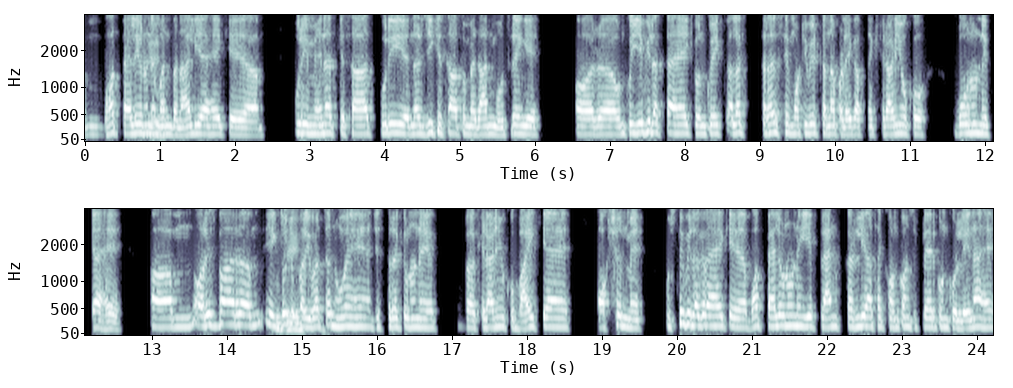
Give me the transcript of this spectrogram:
बहुत पहले उन्होंने मन बना लिया है कि पूरी मेहनत के साथ पूरी एनर्जी के साथ वो मैदान में उतरेंगे। और उनको ये भी लगता है कि उनको एक अलग तरह से मोटिवेट करना पड़ेगा अपने खिलाड़ियों को वो उन्होंने किया है। और इस बार एक दो जो परिवर्तन हुए हैं जिस तरह के उन्होंने खिलाड़ियों को बाई किया है ऑप्शन में उससे भी लग रहा है कि बहुत पहले उन्होंने ये प्लान कर लिया था कौन कौन से प्लेयर को उनको लेना है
